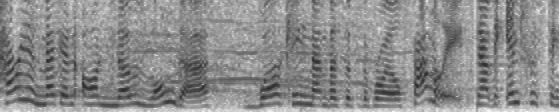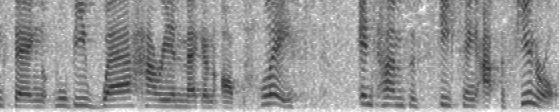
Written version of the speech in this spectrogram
Harry and Meghan are no longer working members of the royal family. Now, the interesting thing will be where Harry and Meghan are placed in terms of seating at the funeral.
